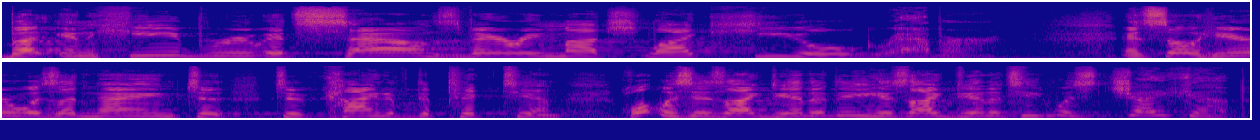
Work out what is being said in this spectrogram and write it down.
But in Hebrew, it sounds very much like heel grabber. And so here was a name to, to kind of depict him. What was his identity? His identity was Jacob.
